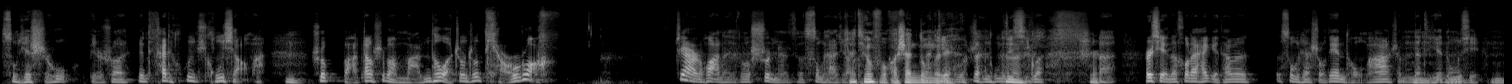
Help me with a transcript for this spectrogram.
送些食物，比如说因为开的孔孔小嘛，嗯。说把当时把馒头啊蒸成条状，这样的话呢，就能顺着就送下去了这。挺符合山东的这个。挺符合山东的这习惯是啊、而且呢，后来还给他们送下手电筒啊什么的这些东西。嗯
